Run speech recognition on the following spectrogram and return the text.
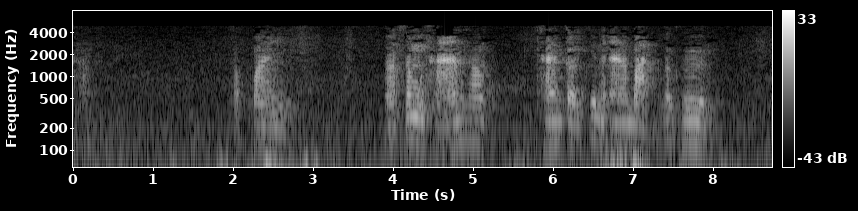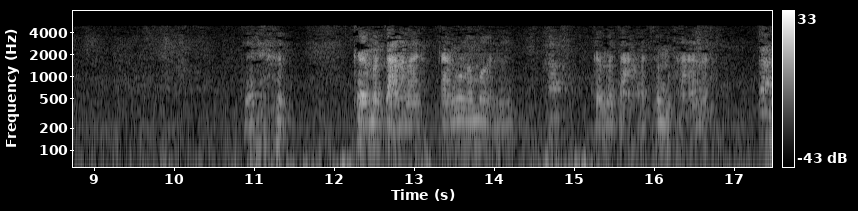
ครับต่อไปสมุทฐานครับ ทางเกิดขึ้นในอาบัตก็คือเกิดมาจากอะไร การล่วงละเมิดนี้เกิดมาจากอะไรสมุทฐานนะการ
